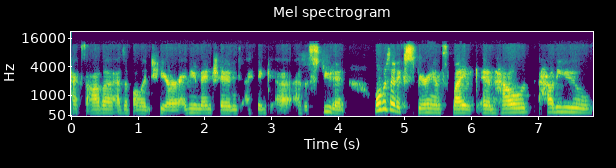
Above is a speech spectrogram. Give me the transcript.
TexABA as a volunteer and you mentioned i think uh, as a student what was that experience like and how how do you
